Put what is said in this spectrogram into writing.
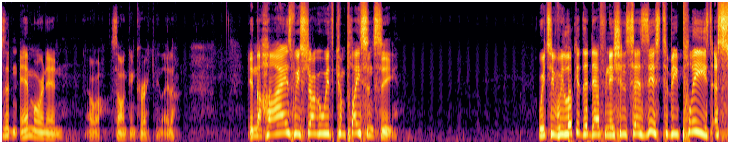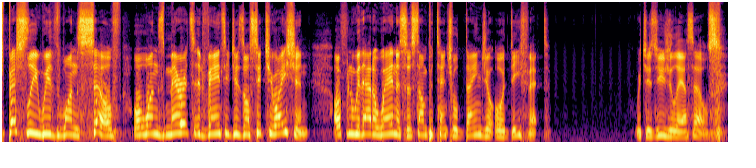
Is that an M or an N? Oh well, someone can correct me later. In the highs, we struggle with complacency which, if we look at the definition, says this to be pleased, especially with oneself or one's merits, advantages, or situation, often without awareness of some potential danger or defect, which is usually ourselves.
